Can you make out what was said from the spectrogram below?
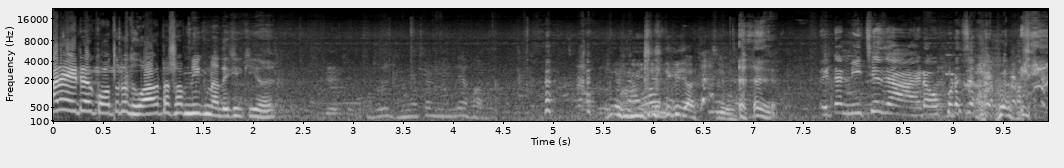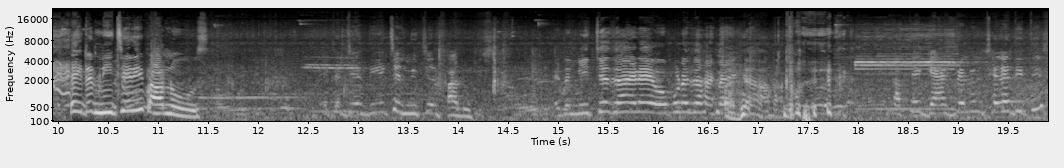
আরে এটা কতটা ধোয়াটা সব নিক না দেখি কি হয়। নিচের দিকে যাচ্ছে। এটা নিচে যা এটা ওপরে যা। এটা নিচেরই মানুষ এটা যে দিয়েছে নিচের ফালুস এটা নিচে যায় রে ওপরে যায় না এটা। তাতে গ্যাস বেলুন ছেড়ে দিতিস।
